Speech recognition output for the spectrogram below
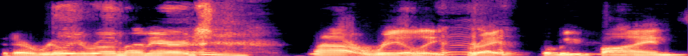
Did I really ruin my marriage? Not really, right? It'll be fine.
